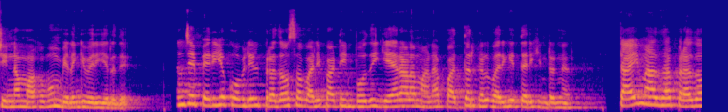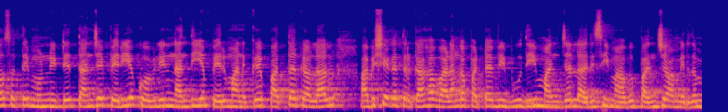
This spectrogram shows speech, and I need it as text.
சின்னமாகவும் விளங்கி வருகிறது. தஞ்சை பெரிய கோவிலில் பிரதோஷ வழிபாட்டின் போது ஏராளமான பக்தர்கள் வருகை தருகின்றனர். தை மாத பிரதோஷத்தை முன்னிட்டு தஞ்சை பெரிய கோவிலில் நந்தியம் பெருமானுக்கு பக்தர்களால் அபிஷேகத்திற்காக வழங்கப்பட்ட விபூதி மஞ்சள் அரிசி மாவு பஞ்சு அமிர்தம்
